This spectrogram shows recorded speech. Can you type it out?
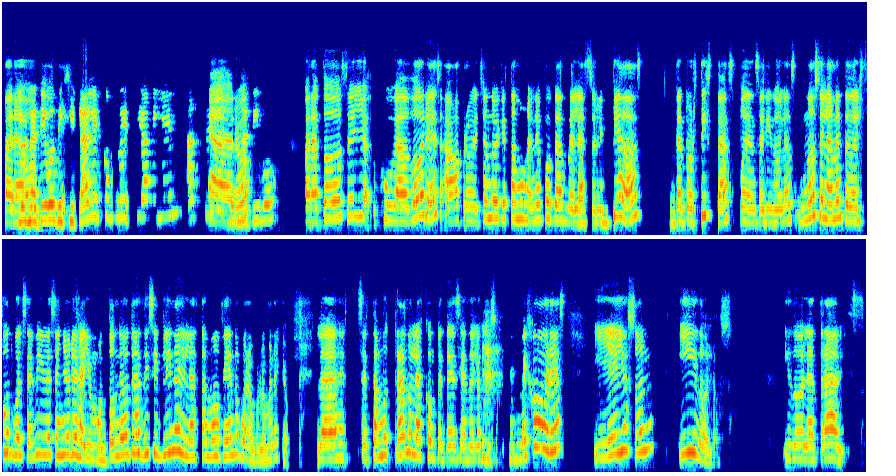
para los nativos digitales, como decía Miguel antes, los nativos. Para todos ellos, jugadores, aprovechando que estamos en épocas de las Olimpiadas, deportistas pueden ser ídolos, no solamente del fútbol se vive, señores, hay un montón de otras disciplinas y las estamos viendo, bueno, por lo menos yo, se están mostrando las competencias de los que son mejores y ellos son ídolos, idolatrables.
